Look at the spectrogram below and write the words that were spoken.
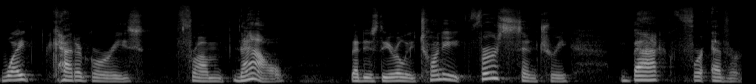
white categories from now, that is the early 21st century, back forever.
